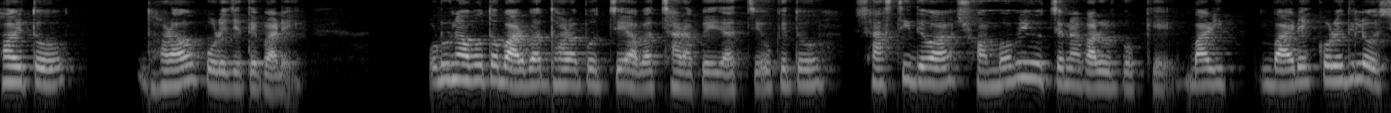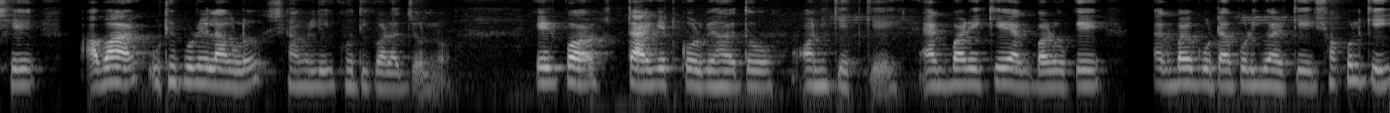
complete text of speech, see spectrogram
হয়তো ধরাও পড়ে যেতে পারে। অরুণাব তো বারবার ধরা পড়ছে, আবার ছাড়া পেয়ে যাচ্ছে। ওকে তো শাস্তি দেওয়া সম্ভবই হচ্ছে না কারোর পক্ষে। বাড়ি, বাইরে করে দিল, সে আবার উঠে পড়ে লাগল শ্যামলী ক্ষতি করার জন্য। এরপর টার্গেট করবে হয়তো অনিকেতকে। একবার একে, একবার ওকে, একবার গোটা পরিবারকে, সকলকেই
